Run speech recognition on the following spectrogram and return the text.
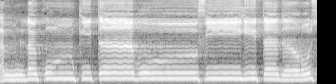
أم لكم كتاب فيه تدرسون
